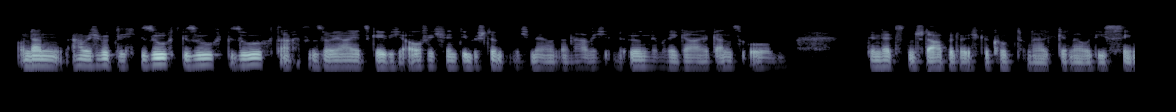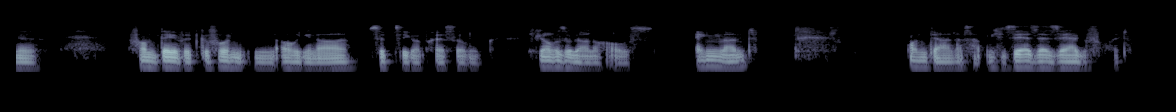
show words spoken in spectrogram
Und dann habe ich wirklich gesucht, gesucht, gesucht, dachte so, ja, jetzt gebe ich auf, ich finde die bestimmt nicht mehr. Und dann habe ich in irgendeinem Regal ganz oben den letzten Stapel durchgeguckt und halt genau die Single von David gefunden, Original 70er Pressung. Ich glaube sogar noch aus England. Und ja, das hat mich sehr, sehr, sehr gefreut.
